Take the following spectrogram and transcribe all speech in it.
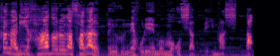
かなりハードルが下がるというふうにね、ホリエモンもおっしゃっていました。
